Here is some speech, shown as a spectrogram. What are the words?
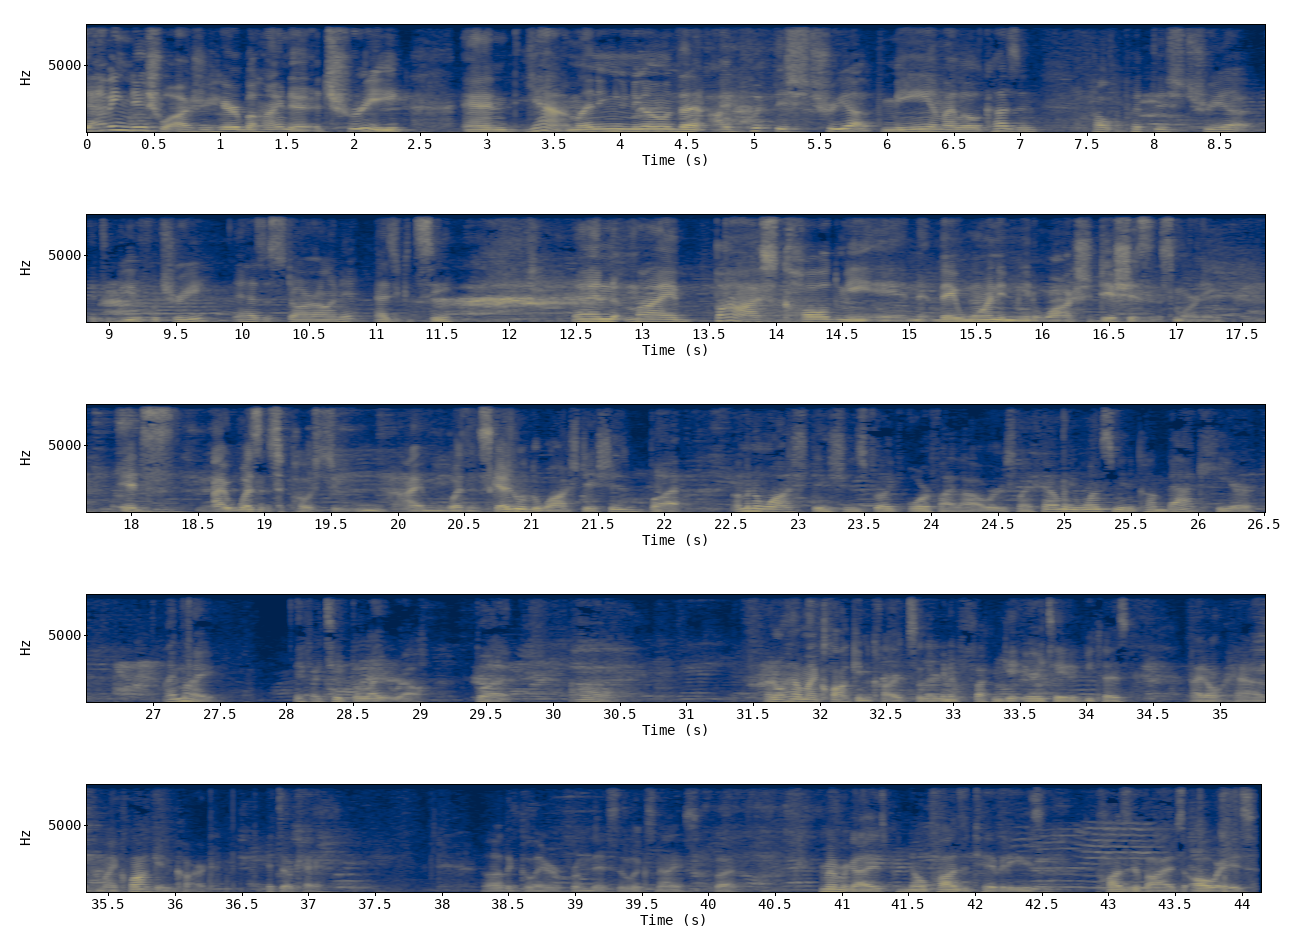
dabbing dishwasher here behind a, tree. And yeah, I'm letting you know that I put this tree up. Me and my little cousin helped put this tree up. It's a beautiful tree. It has a star on it, as you can see. And my boss called me in. They wanted me to wash dishes this morning. It's I wasn't supposed to. I wasn't scheduled to wash dishes, but I'm gonna wash dishes for like four or five hours. My family wants me to come back here. I might if I take the light rail, but uh, I don't have my clock-in card, so they're gonna fucking get irritated because I don't have my clock-in card. It's okay. Uh, the glare from this, it looks nice, but remember guys, no positivities, positive vibes always.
